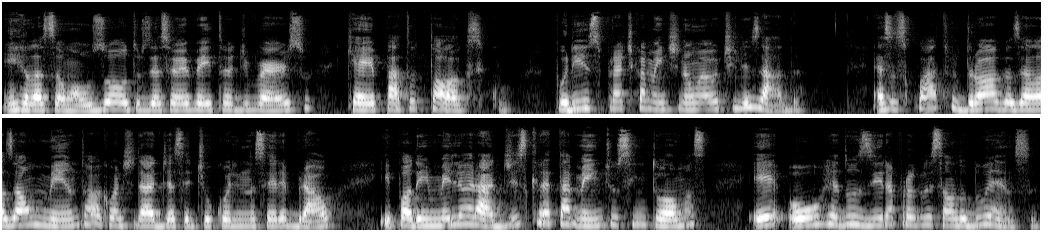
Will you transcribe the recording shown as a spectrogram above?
em relação aos outros é seu efeito adverso, que é hepatotóxico, por isso praticamente não é utilizada. Essas quatro drogas elas aumentam a quantidade de acetilcolina cerebral e podem melhorar discretamente os sintomas e ou reduzir a progressão da doença.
